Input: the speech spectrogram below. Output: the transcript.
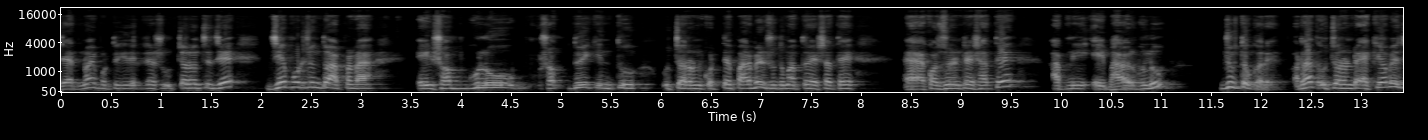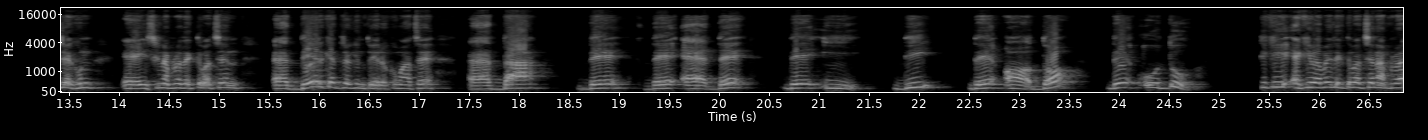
জেড নয় পর্তুগিজ এটা উচ্চারণ হচ্ছে যে যে পর্যন্ত আপনারা এই সবগুলো শব্দই কিন্তু উচ্চারণ করতে পারবেন, শুধুমাত্র এর সাথে কনসোনেন্টের সাথে আপনি এই ভাওয়েলগুলো যুক্ত করে। অর্থাৎ উচ্চারণটা একই হবে, যে এখন এই স্ক্রিন আপনারা দেখতে পাচ্ছেন দের ক্ষেত্রে কিন্তু এরকম আছে দা, দে দে, এ, দে দে, ই, দি, দে, অ, দ, দে ও দু। ঠিকই একইভাবে দেখতে পাচ্ছেন আপনারা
